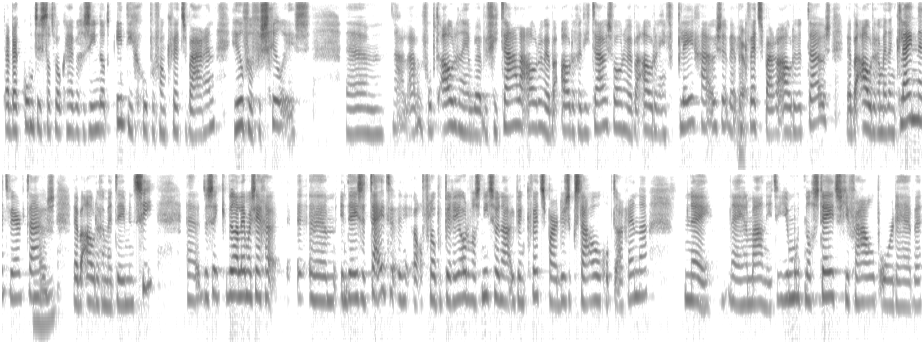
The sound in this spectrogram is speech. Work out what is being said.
Daarbij komt is dat we ook hebben gezien dat in die groepen van kwetsbaren heel veel verschil is. Um, nou, laten we bijvoorbeeld ouderen nemen. We hebben vitale ouderen, we hebben ouderen die thuis wonen, we hebben ouderen in verpleeghuizen, we hebben kwetsbare ouderen thuis, we hebben ouderen met een klein netwerk thuis, mhm. we hebben ouderen met dementie. Uh, dus ik wil alleen maar zeggen, uh, um, in deze tijd, in de afgelopen periode, was het niet zo, nou, ik ben kwetsbaar, dus ik sta hoog op de agenda. Nee, nee, helemaal niet. Je moet nog steeds je verhaal op orde hebben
